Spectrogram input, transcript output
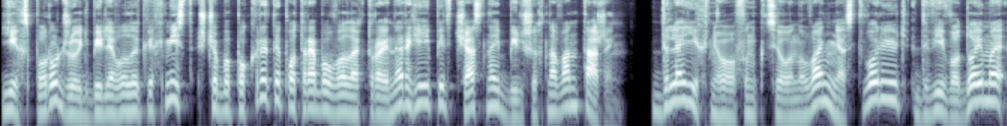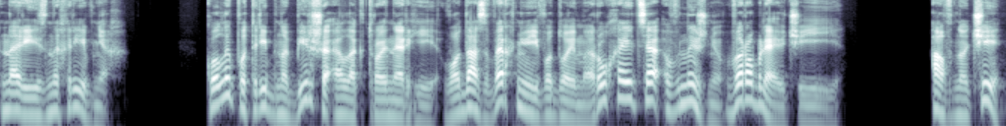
Їх споруджують біля великих міст, щоб покрити потребу в електроенергії під час найбільших навантажень. Для їхнього функціонування створюють дві водойми на різних рівнях. Коли потрібно більше електроенергії, вода з верхньої водойми рухається в нижню, виробляючи її. А вночі,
